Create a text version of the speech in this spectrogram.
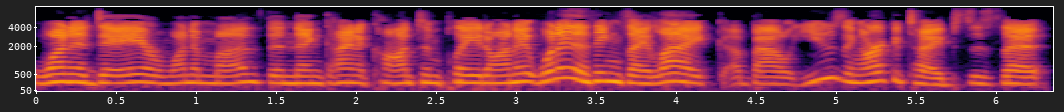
one a day or one a month and then kind of contemplate on it. One of the things I like about using archetypes is that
